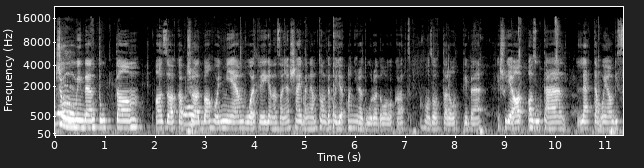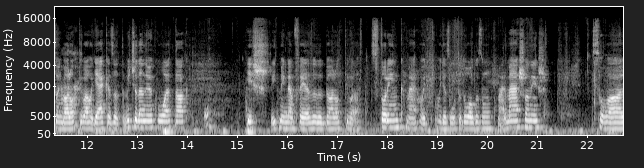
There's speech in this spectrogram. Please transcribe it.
csomó mindent tudtam azzal kapcsolatban, hogy milyen volt régen az anyaság, meg nem tudom, de hogy annyira durva dolgokat hozott a Lottibe. És ugye azután lettem olyan viszonyban a Lottival, hogy elkezdett, micsoda nők voltak, és itt még nem fejeződött be a Lottival a sztorink, mert hogy, hogy azóta dolgozunk már máson is. Szóval,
